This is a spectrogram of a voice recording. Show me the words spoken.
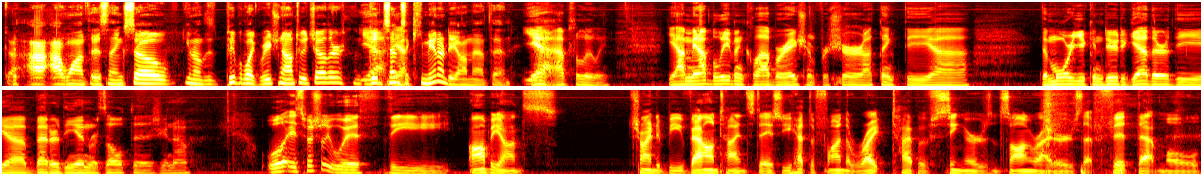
I, I want this thing. So, you know, the people like reaching out to each other. Yeah. Good sense Yeah. of community on that. Then. Yeah, absolutely. Yeah, I mean, I believe in collaboration for sure. I think the uh, the more you can do together, the uh, better the end result is. You know. Well, especially with the ambiance trying to be Valentine's Day, so you have to find the right type of singers and songwriters that fit that mold.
